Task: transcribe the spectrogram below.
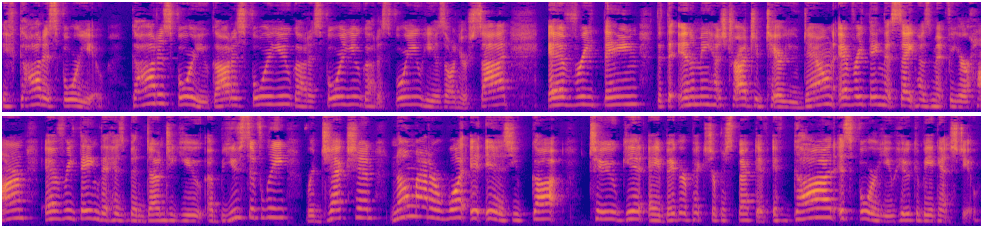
if God is for you? God is for you. God is for you. God is for you. God is for you. He is on your side. Everything that the enemy has tried to tear you down, everything that Satan has meant for your harm, everything that has been done to you abusively, rejection, no matter what it is, you've got to get a bigger picture perspective. If God is for you, who could be against you?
